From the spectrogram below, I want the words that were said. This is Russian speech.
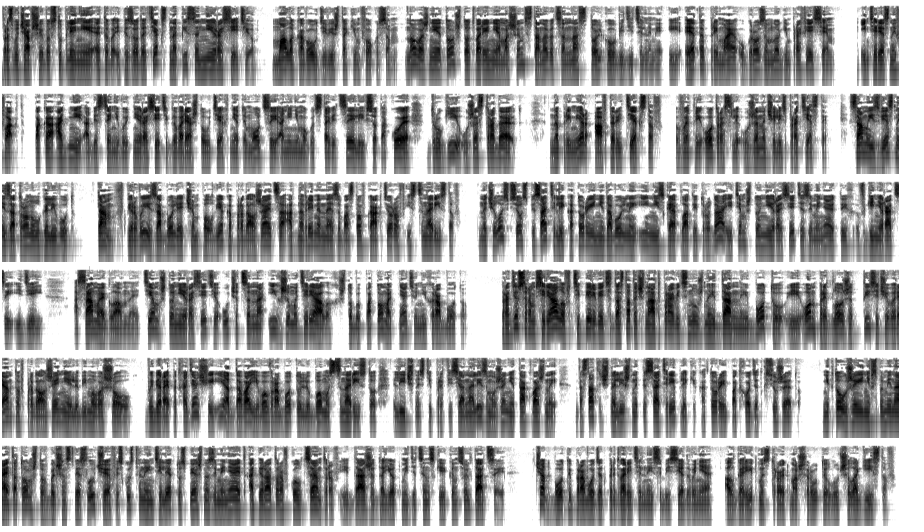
Прозвучавший во вступлении этого эпизода текст написан нейросетью. Мало кого удивишь таким фокусом. Но важнее то, что творения машин становятся настолько убедительными, и это прямая угроза многим профессиям. Интересный факт. Пока одни обесценивают нейросети, говоря, что у тех нет эмоций, они не могут ставить цели и все такое, другие уже страдают. Например, авторы текстов. В этой отрасли уже начались протесты. Самый известный затронул Голливуд. Там впервые за более чем полвека продолжается одновременная забастовка актеров и сценаристов. Началось все с писателей, которые недовольны и низкой оплатой труда, и тем, что нейросети заменяют их в генерации идей – а самое главное, тем, что нейросети учатся на их же материалах, чтобы потом отнять у них работу. Продюсерам сериалов теперь ведь достаточно отправить нужные данные боту, и он предложит тысячи вариантов продолжения любимого шоу. Выбирай подходящий и отдавай его в работу любому сценаристу. Личность и профессионализм уже не так важны. Достаточно лишь написать реплики, которые подходят к сюжету. Никто уже и не вспоминает о том, что в большинстве случаев искусственный интеллект успешно заменяет операторов колл-центров и даже дает медицинские консультации. Чат-боты проводят предварительные собеседования, алгоритмы строят маршруты лучше логистов.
